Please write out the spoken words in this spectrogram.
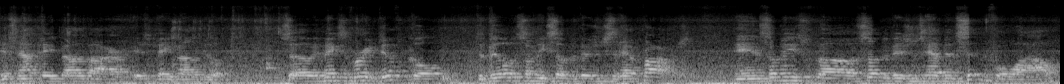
it's not paid by the buyer, it's paid by the builder. So it makes it very difficult to build in some of these subdivisions that have properties. And some of these uh, subdivisions have been sitting for a while,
